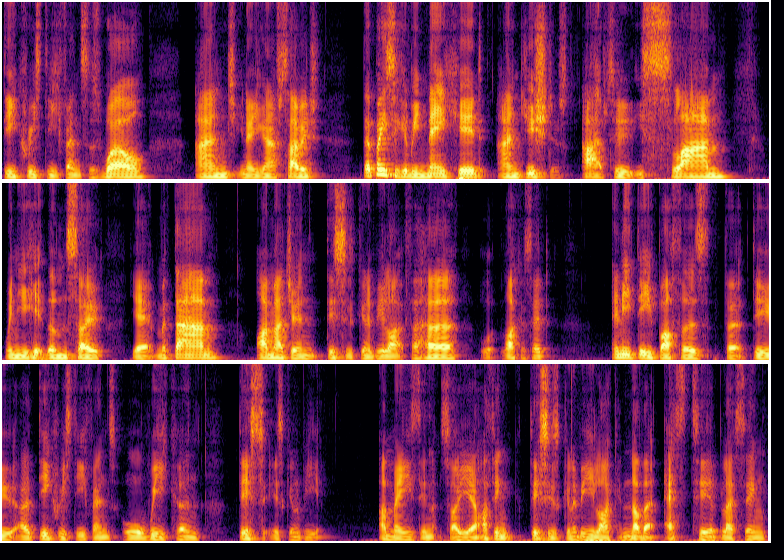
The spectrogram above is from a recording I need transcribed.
decreased defense as well and you know you're gonna have Savage. They're basically gonna be naked, and you should just absolutely slam when you hit them. So yeah, Madame, I imagine this is gonna be like for her. Like I said, any debuffers that do uh, decrease defense or weaken, this is gonna be amazing. So yeah, I think this is gonna be like another S tier blessing.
